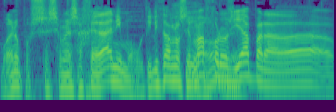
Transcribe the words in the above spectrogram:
Bueno, pues ese mensaje de ánimo. Utilizas los Sí, semáforos hombre. ya para,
